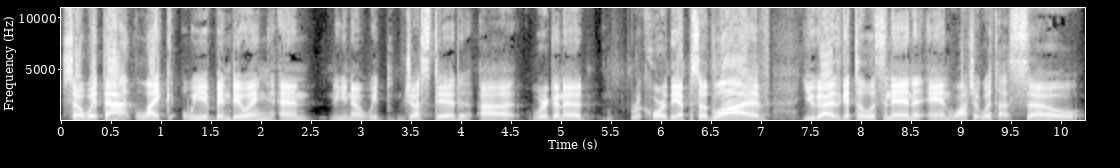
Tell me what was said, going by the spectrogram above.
So with that, like we have been doing, and you know we just did, uh, we're gonna record the episode live. You guys get to listen in and watch it with us. So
